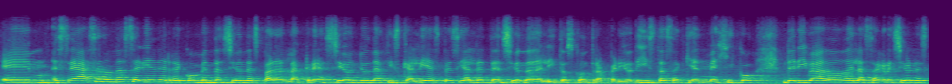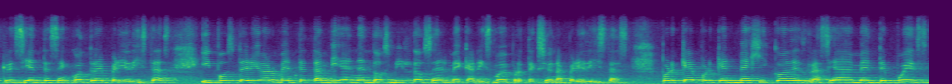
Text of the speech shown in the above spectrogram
em, se hacen una serie de recomendaciones para la creación de una Fiscalía Especial de Atención a Delitos contra Periodistas aquí en México, derivado de las agresiones crecientes en contra de periodistas y posteriormente también en 2012 el mecanismo de protección a periodistas. ¿Por qué? Porque en México desgraciadamente pues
